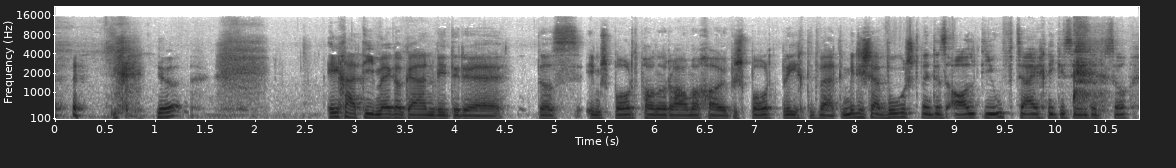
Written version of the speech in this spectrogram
ja. Ich hätte mega gerne wieder äh, dass im Sportpanorama kann über Sport berichtet werden. Mir ist auch wurscht, wenn das alte Aufzeichnungen sind oder so.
